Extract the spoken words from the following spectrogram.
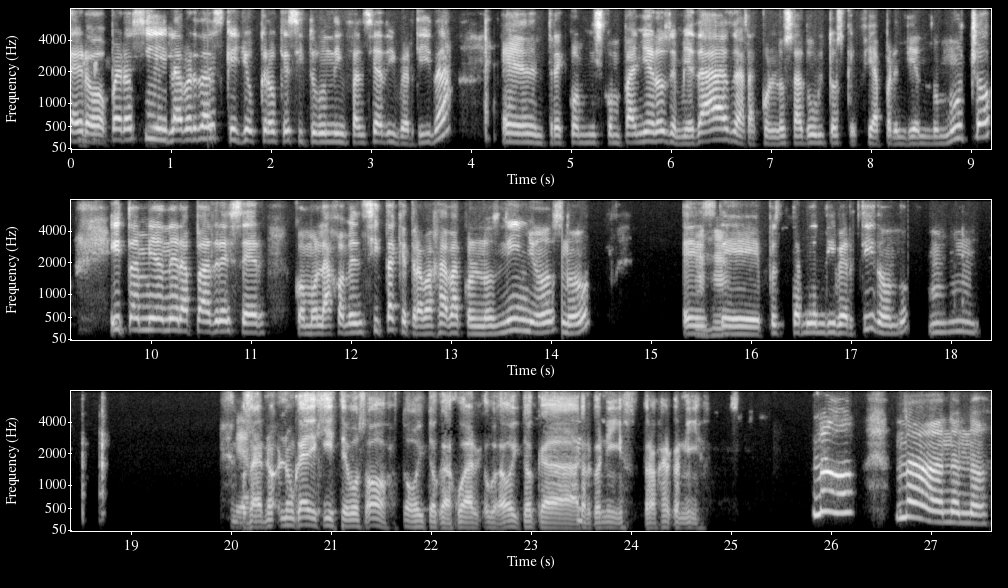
Pero, pero sí, la verdad es que yo creo que sí tuve una infancia divertida entre con mis compañeros de mi edad, hasta con los adultos que fui aprendiendo mucho. Y también era padre ser como la jovencita que trabajaba con los niños, ¿no? Este, pues también divertido, ¿no? O sea, nunca dijiste vos, oh, hoy toca jugar, hoy toca estar con niños, trabajar con niños. No, no, no, no.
